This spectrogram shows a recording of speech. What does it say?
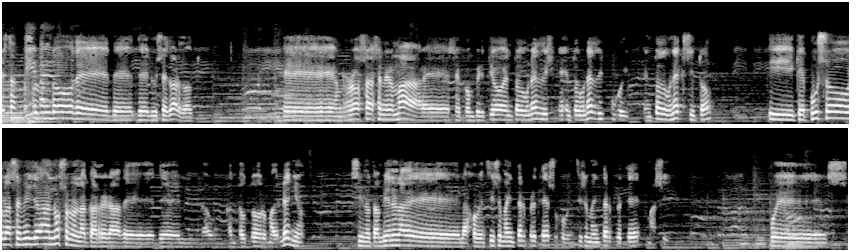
Estamos hablando de, de- Luis Eduardo Rosas en el mar eh, se convirtió en todo un en todo un uy, en todo un éxito y que puso la semilla no solo en la carrera de- del cantautor madrileño, sino también en la de la jovencísima intérprete, su jovencísima intérprete Masí. Pues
